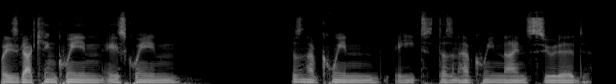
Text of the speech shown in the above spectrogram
But he's got King Queen, Ace Queen. Doesn't have Queen 8, doesn't have Queen 9 suited.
